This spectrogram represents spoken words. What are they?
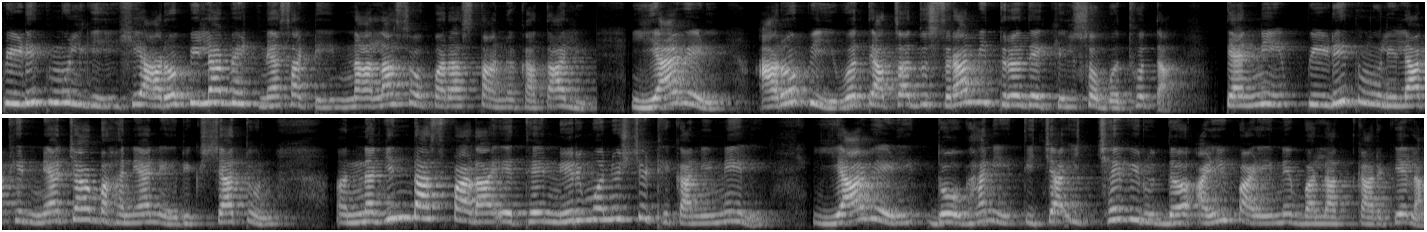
पीडित मुलगी ही आरोपीला भेटण्यासाठी नालासोपारा स्थानकात आली. यावेळी आरोपी व त्याचा दुसरा मित्र देखील सोबत होता. त्यांनी पीडित मुलीला फिरण्याच्या बहाण्याने रिक्षातून नगिनदासपाडा येथे निर्मनुष्य ठिकाणी नेले. यावेळी दोघांनी तिच्या इच्छेविरुद्ध आळीपाळीने बलात्कार केला.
